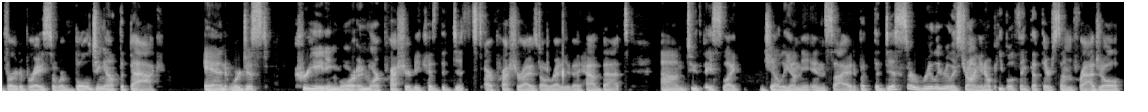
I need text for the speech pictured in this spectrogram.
vertebrae. So we're bulging out the back and we're just creating more and more pressure because the discs are pressurized already. They have that um, toothpaste like jelly on the inside, but the discs are really, really strong. You know, people think that there's some fragile,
